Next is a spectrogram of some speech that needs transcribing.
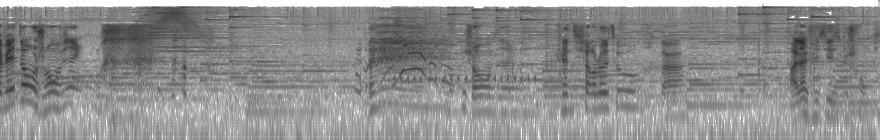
Putain mais non, j'en viens. j'en viens. Je viens de faire le tour quoi. Ah là j'utilise le champi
